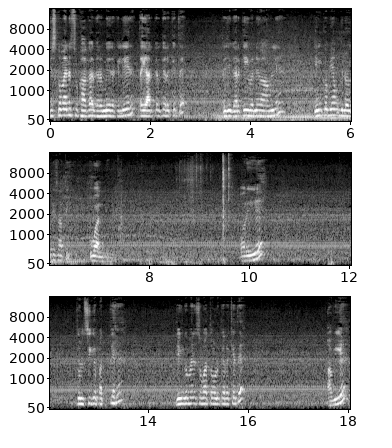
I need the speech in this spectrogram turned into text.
जिसको मैंने सुखाकर घर में रख लिए, तैयार करके रखे थे। तो ये घर के ही बने हुए आंवले हैं। इनको भी हम गिलोय के साथ ही उबाल लेंगे। और ये तुलसी के पत्ते हैं। जिनको मैंने सुबह तोड़ के रखे थे। अब ये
